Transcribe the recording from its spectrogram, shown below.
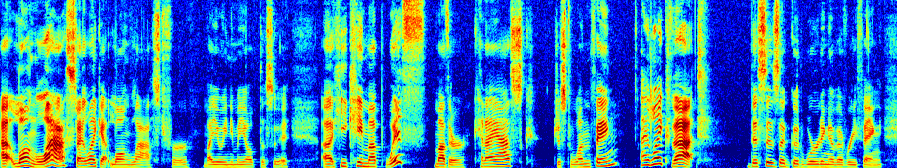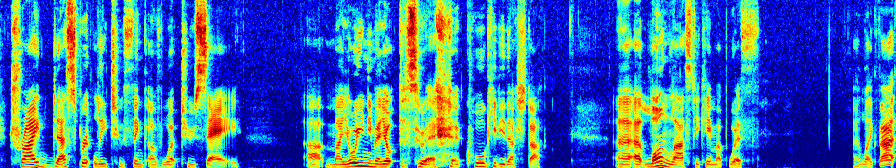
At long last, I like at long last for Mayoi ni Mayotta uh, he came up with, Mother, can I ask? Just one thing? I like that. This is a good wording of everything. Try desperately to think of what to say. Uh, mayoi ni mayotta sue, ko kiridashita. Uh, at long last, he came up with. I like that.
